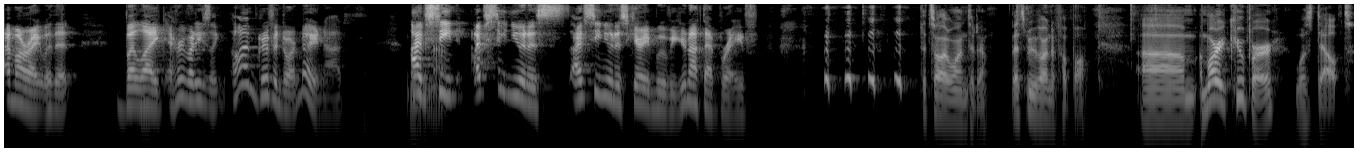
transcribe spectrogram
I'm all right with it. But mm. like everybody's like, oh, I'm Gryffindor. No, you're not. I've seen I've seen you in a I've seen you in a scary movie. You're not that brave. That's all I wanted to know. Let's move on to football. Um, Amari Cooper was dealt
